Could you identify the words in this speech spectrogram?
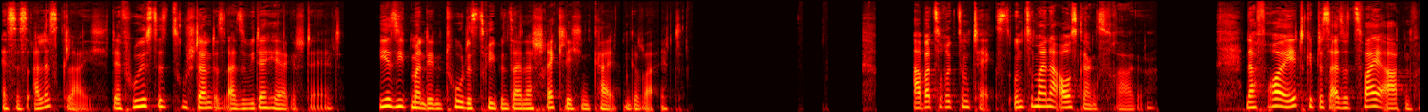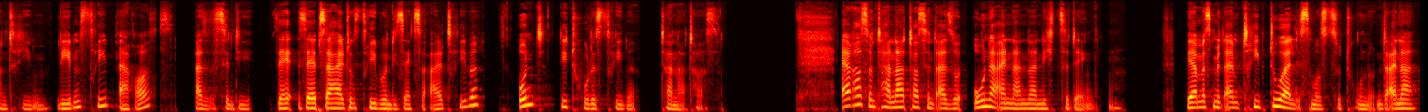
Es ist alles gleich. Der früheste Zustand ist also wiederhergestellt. Hier sieht man den Todestrieb in seiner schrecklichen kalten Gewalt. Aber zurück zum Text und zu meiner Ausgangsfrage. Nach Freud gibt es also zwei Arten von Trieben. Lebenstrieb, Eros, also es sind die Selbsterhaltungstriebe und die Sexualtriebe, und die Todestriebe, Thanatos. Eros und Thanatos sind also ohne einander nicht zu denken. Wir haben es mit einem Triebdualismus zu tun und einer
